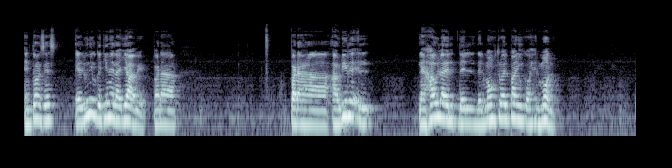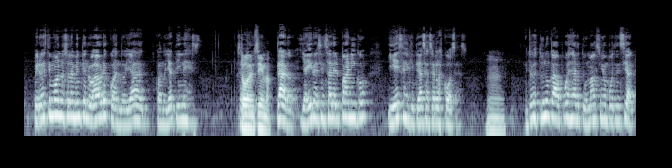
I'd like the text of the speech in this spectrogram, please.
Entonces, el único que tiene la llave para, para abrir el- la jaula del, del- del monstruo del pánico es el mono. Pero este mono solamente lo abre cuando ya, cuando ya tienes... o sea, Todo cuando- encima. Claro, y ahí recién sale el pánico y ese es el que te hace hacer las cosas. Mm. Entonces tú nunca puedes dar tu máximo potencial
